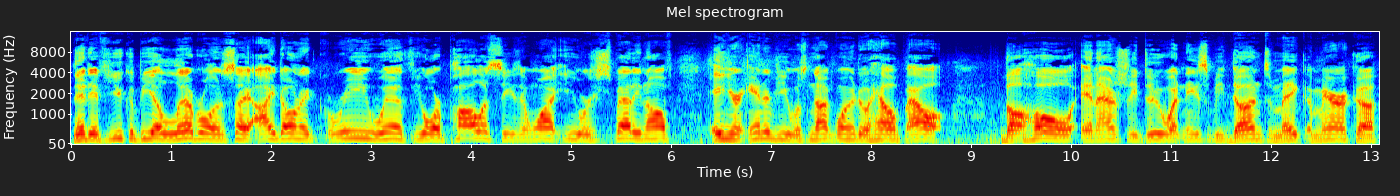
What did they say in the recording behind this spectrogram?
That if you could be a liberal and say, I don't agree with your policies and what you were spouting off in your interview was not going to help out the whole and actually do what needs to be done to make America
